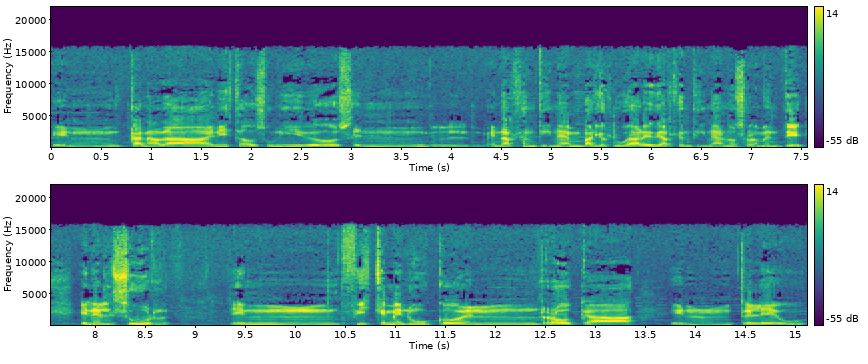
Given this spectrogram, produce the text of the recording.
en Canadá, en Estados Unidos, en, en Argentina, en varios lugares de Argentina, no solamente en el sur, en Fisque Menuco, en Roca, en Treleu,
